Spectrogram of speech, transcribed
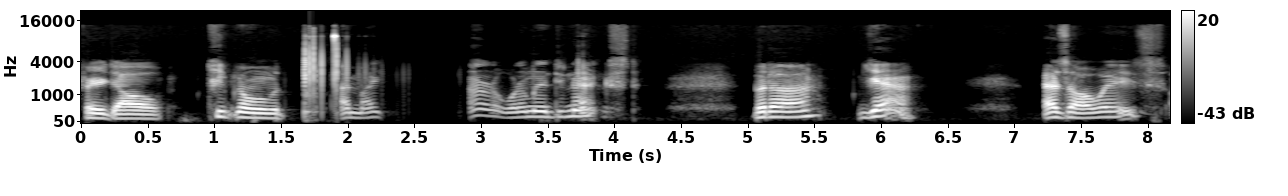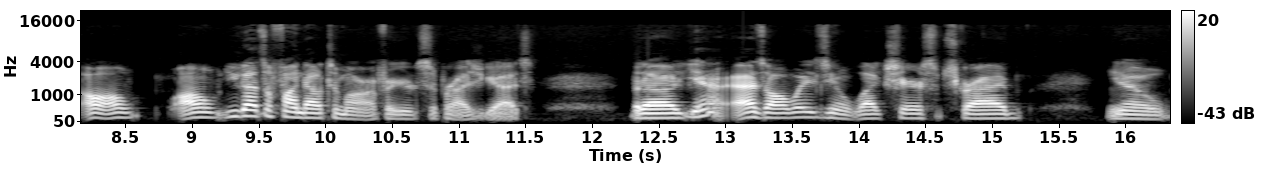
Figured y'all keep going with. I might. I don't know what I'm gonna do next. But uh, yeah. As always, I'll, I'll, you guys will find out tomorrow. I figured to surprise you guys. But uh, yeah, as always, you know, like, share, subscribe. You know,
